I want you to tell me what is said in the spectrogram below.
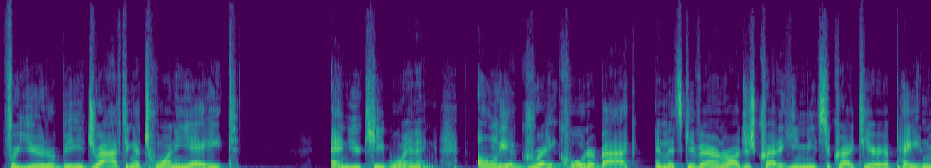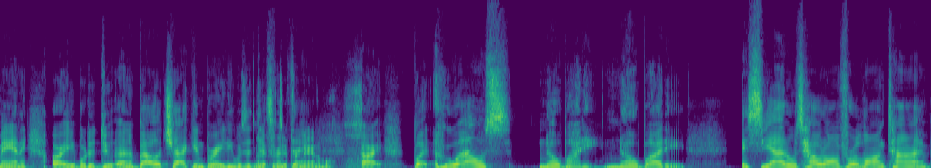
for you to be drafting a 28 and you keep winning. Only a great quarterback, and let's give Aaron Rodgers credit, he meets the criteria. Peyton Manning are able to do, and a Belichick and Brady was a That's a different, different thing. animal. All right, but who else? Nobody. Nobody. And Seattle's held on for a long time,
